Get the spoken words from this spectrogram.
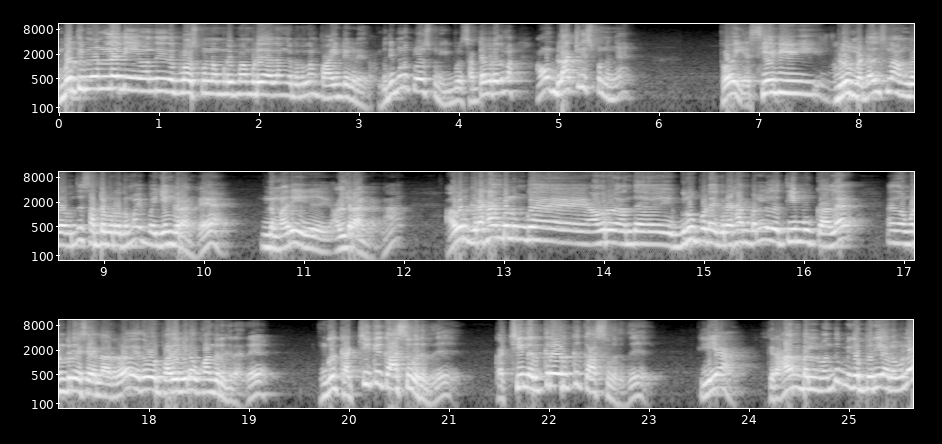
ஐம்பத்தி மூணுல நீ வந்து இதை க்ளோஸ் பண்ண முடியுமா முடியாதாங்கிறதுலாம் பாயிண்டே கிடையாது. ஐம்பத்தி மூணு க்ளோஸ் பண்ணி. இப்போ சட்டவிரோதமா அவன் பிளாக் லிஸ்ட் பண்ணுங்க. இப்போ எஸ்ஏபி ப்ளூ மெட்டல்ஸ்னு அவங்க வந்து சட்டவிரோதமா இப்போ இயங்குறாங்க. இந்த மாதிரி அழுறாங்கன்னா அவர் கிரகாம்பல் உங்க அவர் அந்த குரூப்போட கிரகாம்பல் திமுகல ஒன்றிய செயலாளரோ ஏதோ ஒரு பதவியில உட்காந்துருக்கிறாரு உங்க கட்சிக்கு காசு வருது. கட்சியில இருக்கிறவருக்கு காசு வருது. இல்லையா? கிரகாம்பல் வந்து மிகப்பெரிய அளவுல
